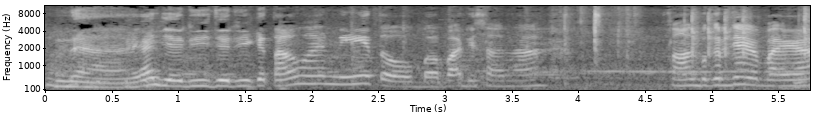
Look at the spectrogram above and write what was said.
Nah kan jadi jadi ketahuan nih tuh bapak di sana. Sangat bekerja ya pak ya.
